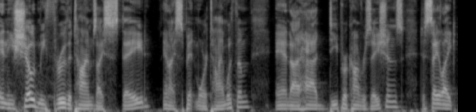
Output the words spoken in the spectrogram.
and He showed me through the times I stayed and I spent more time with them and I had deeper conversations to say, like,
